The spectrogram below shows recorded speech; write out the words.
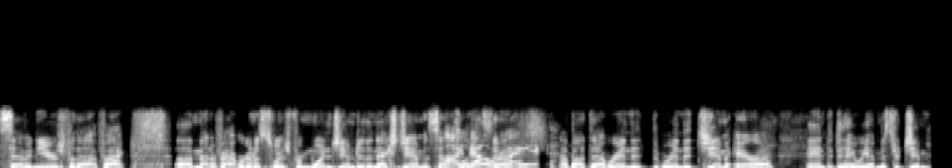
seven years for that fact. Uh, matter of fact, we're going to switch from one gym to the next gym, it sounds I like. know, right? How about that? We're in the we're in the gym era, and today we have Mr. Jim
